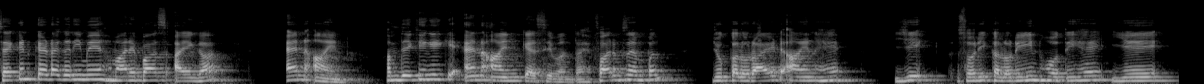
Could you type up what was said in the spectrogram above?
सेकंड कैटेगरी में हमारे पास आएगा एन आयन हम देखेंगे कि एन आयन कैसे बनता है। फॉर एग्जांपल जो क्लोराइड आयन है, ये सॉरी क्लोरीन होती है, ये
